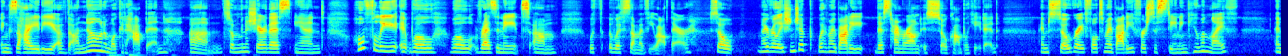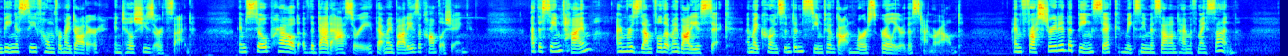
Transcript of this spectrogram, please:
anxiety of the unknown and what could happen. Um, so I'm going to share this, and hopefully it will will resonate um, with with some of you out there. So my relationship with my body this time around is so complicated. I'm so grateful to my body for sustaining human life and being a safe home for my daughter until she's earthside. I'm so proud of the badassery that my body is accomplishing. At the same time, I'm resentful that my body is sick and my Crohn's symptoms seem to have gotten worse earlier this time around. I'm frustrated that being sick makes me miss out on time with my son.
